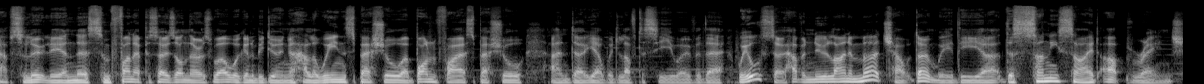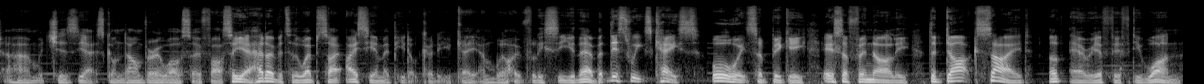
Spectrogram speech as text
Absolutely. And there's some fun episodes on there as well. We're going to be doing a Halloween special, a bonfire special. And uh, yeah, we'd love to see you over there. We also have a new line of merch out, don't we? The uh, the Sunny Side Up range, um, which is, yeah, it's gone down very well so far. So yeah, head over to the website, icmap.co.uk, and we'll hopefully see you there. But this week's case, oh, it's a biggie. It's a finale. The Dark Side of Area 51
